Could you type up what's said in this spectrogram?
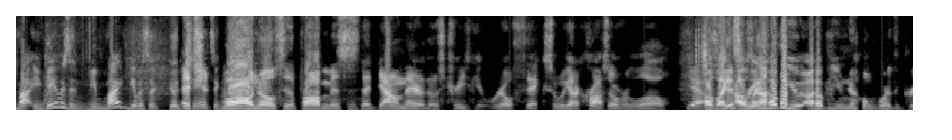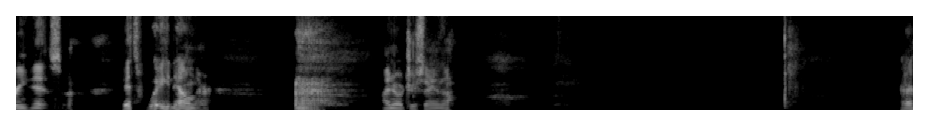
might, you gave us a. You might give us a good It's chance. just, of well, getting- no. See, the problem is, is that down there, those trees get real thick, so we got to cross over low. yeah. I was like, I was like, I hope you, I hope you know where the green is. It's way down there. I know what you're saying though. Okay,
